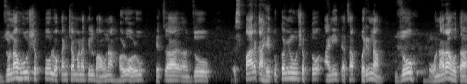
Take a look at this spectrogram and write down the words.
जुना होऊ शकतो. लोकांच्या मनातील भावना हळूहळू त्याचा जो स्पार्क आहे तो कमी होऊ शकतो आणि त्याचा परिणाम जो होणारा होता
